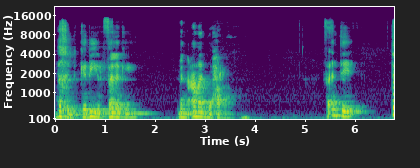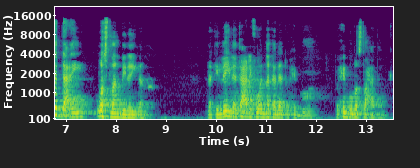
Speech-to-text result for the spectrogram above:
دخل كبير فلكي من عمل محرم. فأنت تدعي وصلا بليلى لكن ليلى تعرف أنك لا تحبها. تحب مصلحتك.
